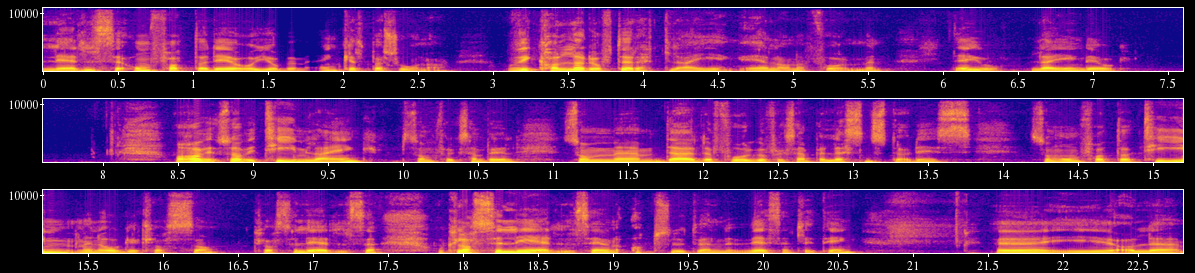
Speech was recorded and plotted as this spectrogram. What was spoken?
ledelse omfatter det å jobbe med enkeltpersoner. Og vi kaller det ofte rettleding i en eller annen form, men det er jo leding, det òg. Og så har vi teamleding, som for eksempel, der det foregår f.eks. For lesson studies, som omfatter team, men òg klasser. Klasseledelse. Og klasseledelse er jo en absolutt vesentlig ting. Eh, i alle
